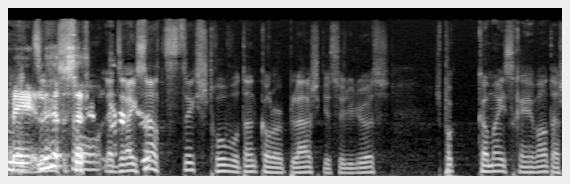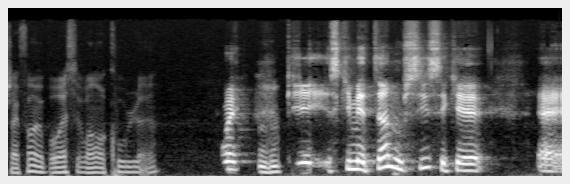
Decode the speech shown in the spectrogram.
mais la direction, la direction artistique, je trouve autant de Color Splash que celui-là. Je sais pas comment il se réinvente à chaque fois, mais pour vrai, c'est vraiment cool. Oui. Mm-hmm. Puis ce qui m'étonne aussi, c'est que euh,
